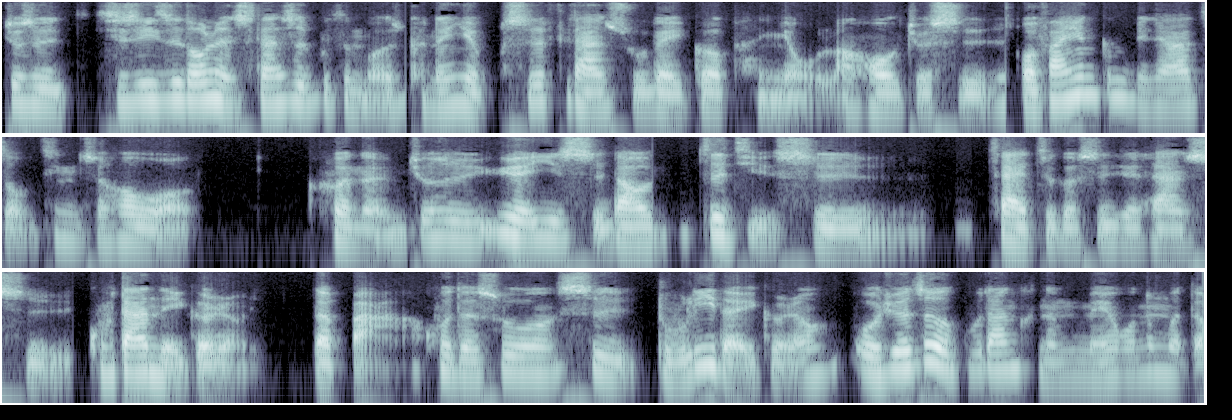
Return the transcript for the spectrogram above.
就是其实一直都认识，但是不怎么，可能也不是非常熟的一个朋友。然后就是我发现跟别人家走近之后，我可能就是越意识到自己是在这个世界上是孤单的一个人。的吧，或者说是独立的一个人，我觉得这个孤单可能没有那么的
